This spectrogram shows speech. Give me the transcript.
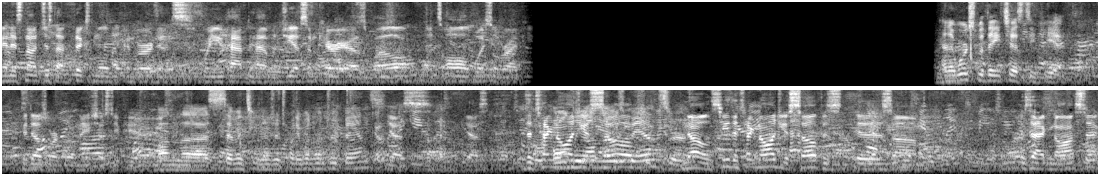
and it's not just that fixed mobile convergence where you have to have a GSM carrier as well. It's all voice over IP. And it works with HSDPA It does work with an HSDPA. on the 1700, 2100 bands. Yes, yes. The technology Only on itself. those bands, or- No, see, the technology itself is is um, is agnostic.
